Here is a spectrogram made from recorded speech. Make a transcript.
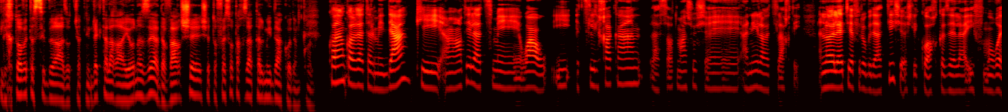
לכתוב את הסדרה הזאת, כשאת נדלקת על הרעיון הזה, הדבר ש, שתופס אותך זה התלמידה קודם כל. קודם כל זה התלמידה, כי אמרתי לעצמי, וואו, היא הצליחה כאן לעשות משהו שאני לא הצלחתי. אני לא העליתי אפילו בדעתי שיש לי כוח כזה להעיף מורה.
